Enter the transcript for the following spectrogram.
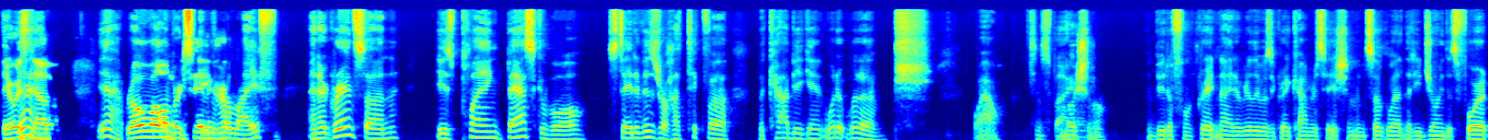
There was Yeah. no. Yeah, of Wallenberg saving her life, and her grandson is playing basketball. State of Israel, Hatikva Maccabi again. What a what a psh, wow, It's inspiring. emotional, beautiful, great night. It really was a great conversation, and so glad that he joined us for it.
